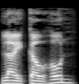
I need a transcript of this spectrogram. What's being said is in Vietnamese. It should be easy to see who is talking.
Speaker 1: Lời cầu hôn.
